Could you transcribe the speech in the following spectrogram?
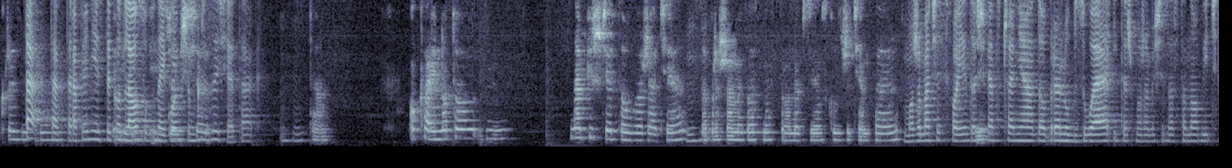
kryzys tak, tak. Terapia nie jest tylko i, dla osób w najgłębszym się... kryzysie, tak. Mhm. Tak. Okej, okay, no to mm, napiszcie, co uważacie. Mhm. Zapraszamy Was na stronę w związku z życiem.pl. Może macie swoje doświadczenia, dobre lub złe, i też możemy się zastanowić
